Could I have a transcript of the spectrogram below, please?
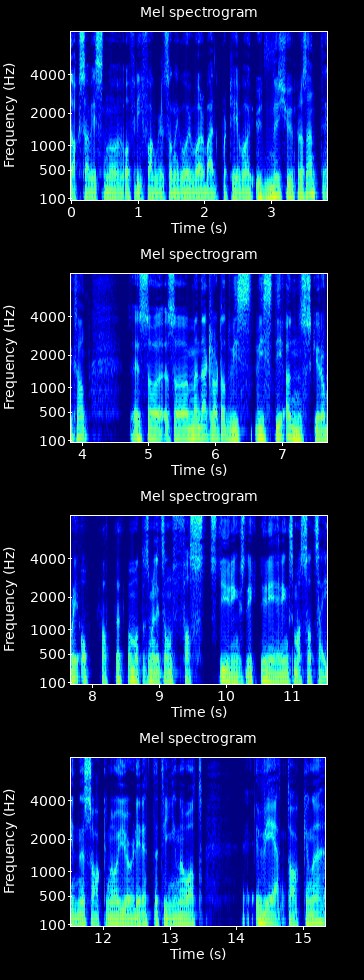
Dagsavisen og, og Fri Fagbevegelse i går, hvor Arbeiderpartiet var under 20% ikke sant? Så, så, men det er klart at hvis, hvis de ønsker å bli oppfattet på en måte som en litt sånn fast styringsdyktig regjering som har satt seg inn i sakene og gjør de rette tingene, og at vedtakene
